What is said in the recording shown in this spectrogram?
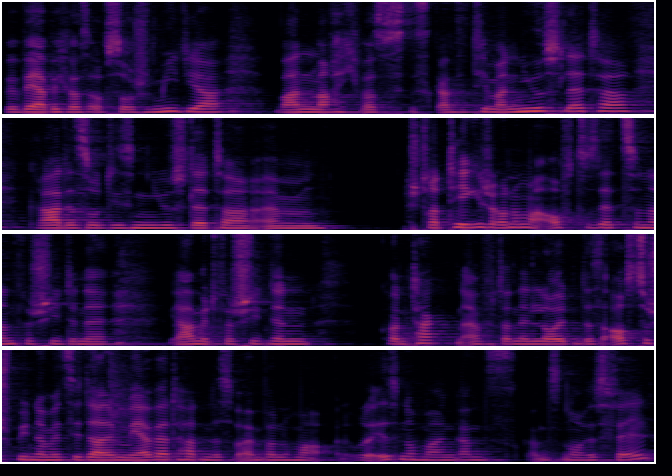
bewerbe ich was auf Social Media, wann mache ich was, das ganze Thema Newsletter, gerade so diesen Newsletter. Ähm, strategisch auch nochmal aufzusetzen und dann verschiedene, ja, mit verschiedenen Kontakten einfach dann den Leuten das auszuspielen, damit sie da einen Mehrwert hatten. Das war einfach nochmal oder ist nochmal ein ganz, ganz neues Feld.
